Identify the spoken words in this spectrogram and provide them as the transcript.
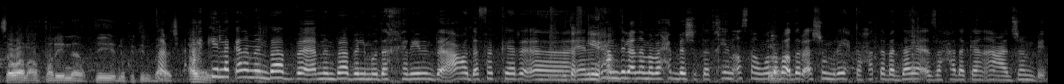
سواء عن طريق نعطيه nicotine patch. طيب احكي لك أنا من باب من باب المدخنين بدي اقعد أفكر آه يعني الحمد لله أنا ما بحبش التدخين أصلا ولا لا. بقدر أشم ريحته حتى بتضايق إذا حدا كان قاعد جنبي.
